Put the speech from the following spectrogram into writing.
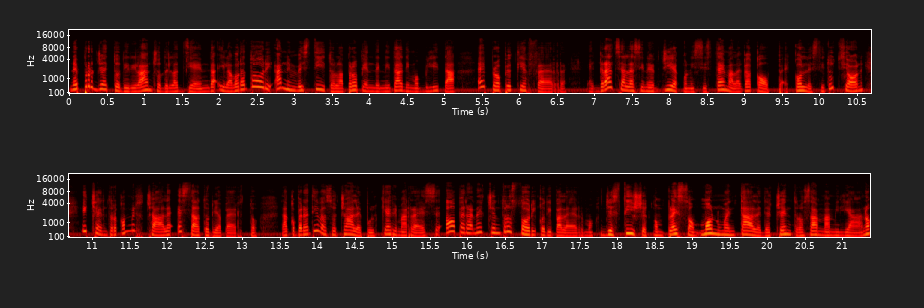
Nel progetto di rilancio dell'azienda i lavoratori hanno investito la propria indennità di mobilità e il proprio TFR e grazie alla sinergia con il sistema Legacop e con le istituzioni il centro commerciale è stato riaperto. Stato. La cooperativa sociale Pulchieri Marrese opera nel centro storico di Palermo, gestisce il complesso monumentale del centro San Mamiliano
